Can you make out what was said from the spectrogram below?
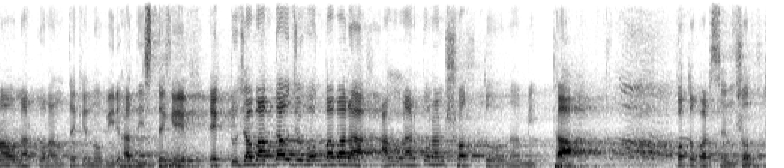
মাওলার কোরআন থেকে, নবীর হাদিস থেকে। একটু জবাব দাও যুবক বাবারা, আল্লাহর কোরআন সত্য না মিথ্যা? কত পার্সেন্ট সত্য?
